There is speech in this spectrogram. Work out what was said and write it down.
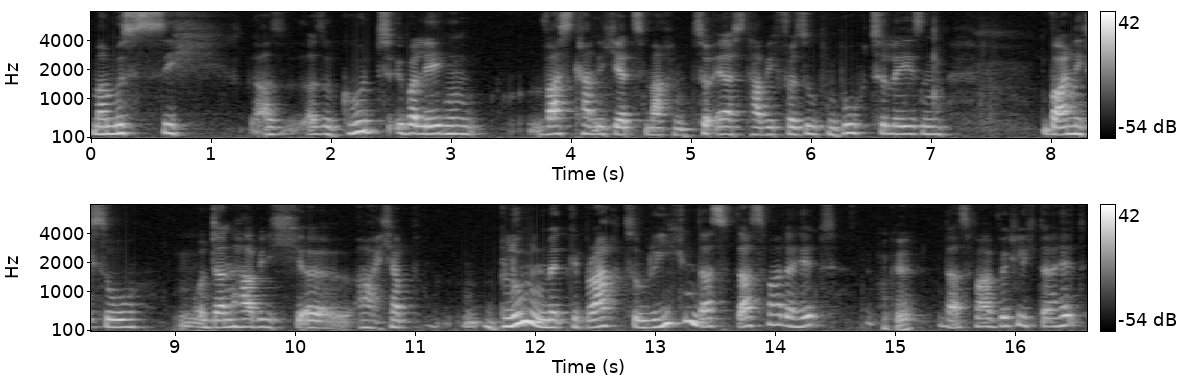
man muss sich also, also, gut überlegen, was kann ich jetzt machen. Zuerst habe ich versucht, ein Buch zu lesen, war nicht so. Mhm. Und dann habe ich, äh, ah, ich habe Blumen mitgebracht zum Riechen, das, das war der Hit. Okay. Das war wirklich der Hit.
